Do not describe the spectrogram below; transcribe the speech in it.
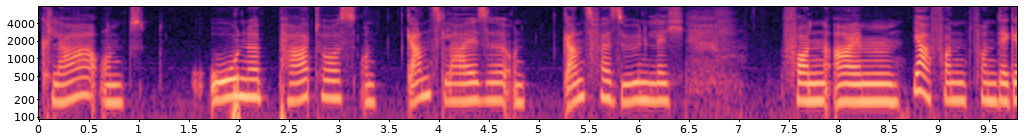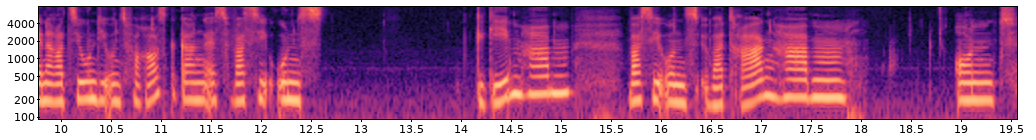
klar und ohne Pathos und ganz leise und ganz versöhnlich von einem, ja, von, von der Generation, die uns vorausgegangen ist, was sie uns gegeben haben, was sie uns übertragen haben. Und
